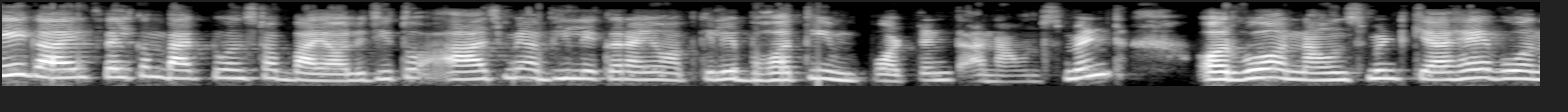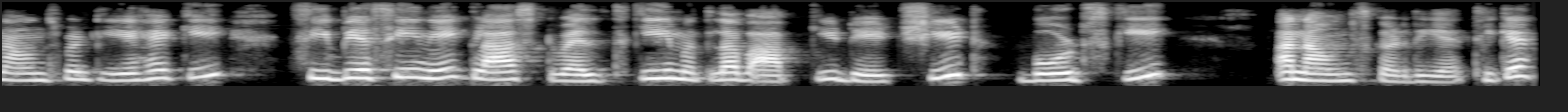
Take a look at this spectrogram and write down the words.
Hey guys welcome back to Unstop biology तो आज मैं अभी लेकर आई हूँ आपके लिए बहुत ही इम्पोर्टेंट अनाउंसमेंट और वो अनाउंसमेंट क्या है? वो अनाउंसमेंट ये है कि सीबीएसई ने क्लास ट्वेल्थ की मतलब आपकी डेट शीट बोर्ड्स की अनाउंस कर दी है, ठीक है?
